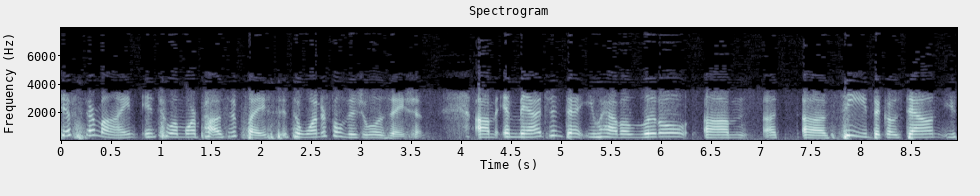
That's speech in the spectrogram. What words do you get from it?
shifts their mind into a more positive place. It's a wonderful visualization. Um, imagine that you have a little um, a, a seed that goes down, you,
